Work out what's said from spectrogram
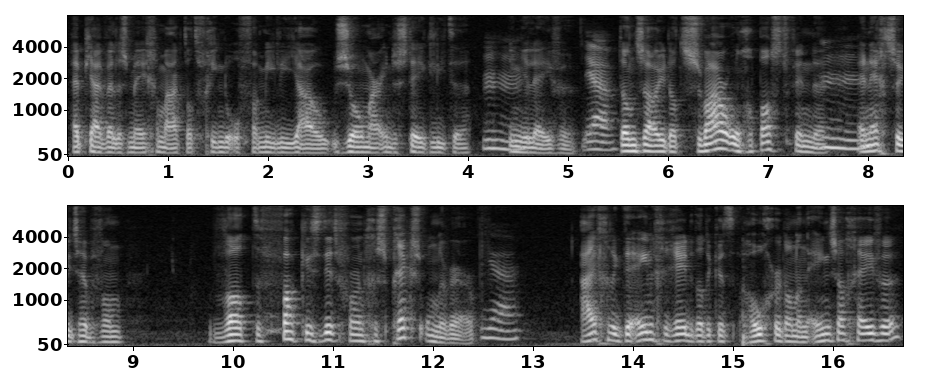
heb jij wel eens meegemaakt dat vrienden of familie jou zomaar in de steek lieten Mhm. in je leven? Ja. Dan zou je dat zwaar ongepast vinden. Mhm. En echt zoiets hebben van: wat de fuck is dit voor een gespreksonderwerp? Ja. Eigenlijk de enige reden dat ik het hoger dan een 1 zou geven,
